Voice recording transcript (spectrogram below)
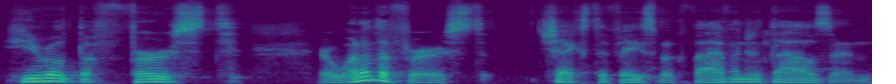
he wrote the first or one of the first checks to Facebook, 500,000.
